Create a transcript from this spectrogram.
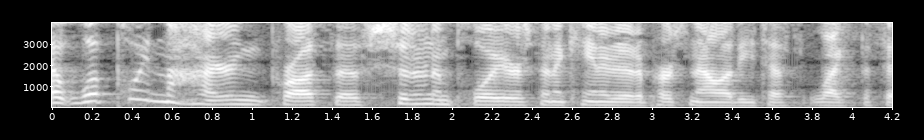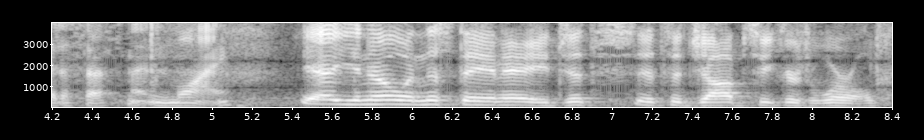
at what point in the hiring process should an employer send a candidate a personality test like the fit assessment, and why? Yeah, you know, in this day and age, it's it's a job seeker's world,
